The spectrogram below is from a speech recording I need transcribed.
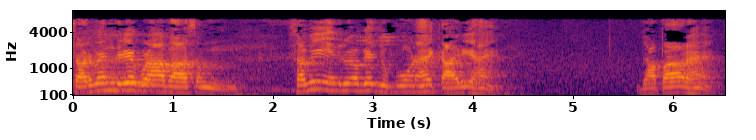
सर्वेन्द्रिय गुणाभासम सभी इंद्रियों के जो गुण है, कार्य हैं, व्यापार हैं,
